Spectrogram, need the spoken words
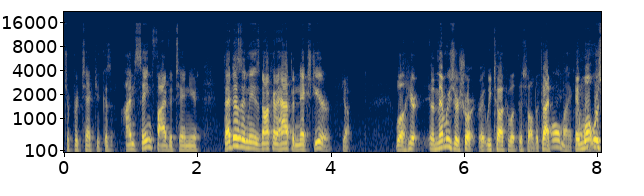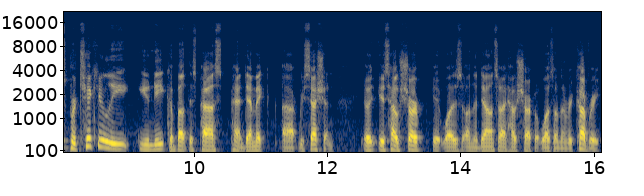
to protect you? Because I'm saying five to 10 years. That doesn't mean it's not going to happen next year. Yeah. Well, here, uh, memories are short, right? We talk about this all the time. Oh, my God. And what was particularly unique about this past pandemic uh, recession uh, is how sharp it was on the downside, how sharp it was on the recovery.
